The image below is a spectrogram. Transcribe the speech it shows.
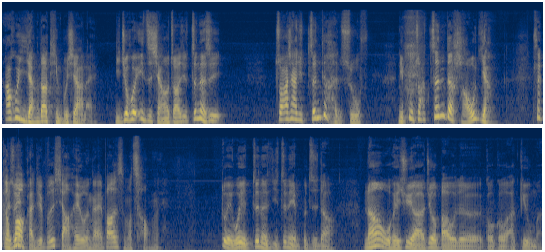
它会痒到停不下来，你就会一直想要抓，就真的是。抓下去真的很舒服，你不抓真的好痒。这搞不好感觉不是小黑蚊，感觉不知道是什么虫哎。对，我也真的也真的也不知道。然后我回去啊，就把我的狗狗阿 Q 嘛，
